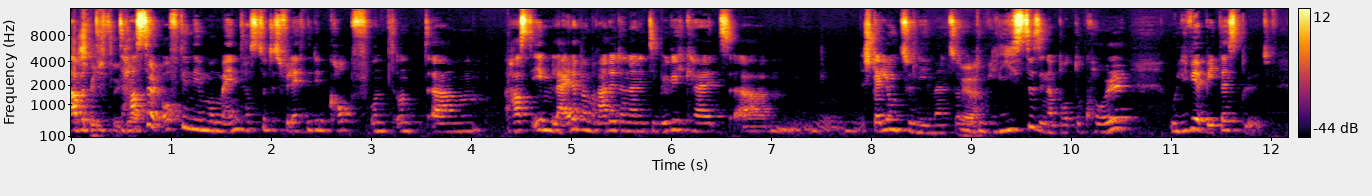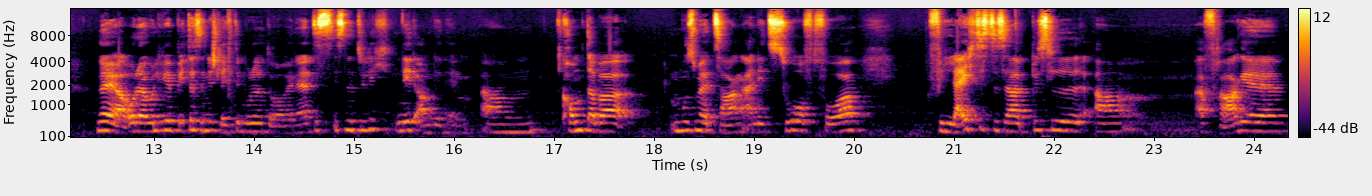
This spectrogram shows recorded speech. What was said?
Aber richtig, du hast ja. halt oft in dem Moment, hast du das vielleicht nicht im Kopf und, und ähm, hast eben leider beim Radio dann nicht die Möglichkeit, ähm, Stellung zu nehmen, sondern ja. du liest es in einem Protokoll, Olivia Peter ist blöd. Naja, oder Olivia Peter ist eine schlechte Moderatorin. Das ist natürlich nicht angenehm. Ähm, kommt aber, muss man jetzt sagen, auch nicht so oft vor. Vielleicht ist das auch ein bisschen äh, eine Frage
